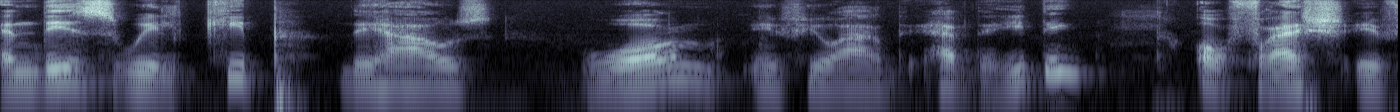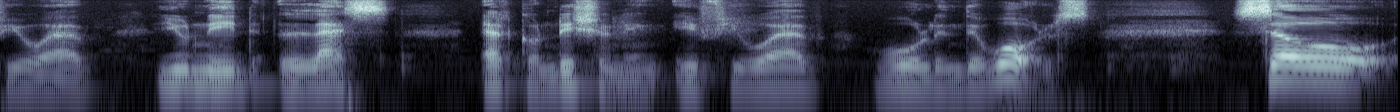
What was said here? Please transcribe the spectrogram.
and this will keep the house warm if you are have the heating, or fresh if you have. You need less air conditioning if you have wool in the walls. So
